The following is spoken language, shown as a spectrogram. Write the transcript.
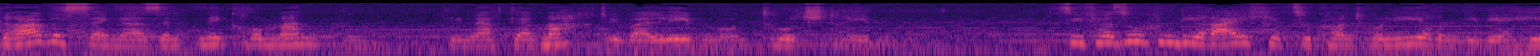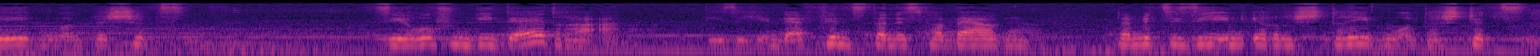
Grabessänger sind Nekromanten, die nach der Macht über Leben und Tod streben. Sie versuchen die Reiche zu kontrollieren, die wir hegen und beschützen. Sie rufen die Dädra an, die sich in der Finsternis verbergen, damit sie sie in ihrem Streben unterstützen.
